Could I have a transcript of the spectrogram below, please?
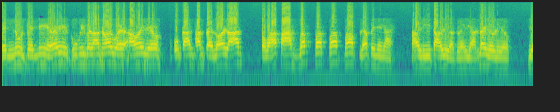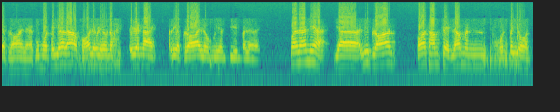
เป็นนู่นเป็นนี่เฮ้ยกูมีเวลาน้อยเว้ยเอาให้เร็วโครงการพันแปดร้อยล้านสวาปามวับวับวับวับแล้วเป็นยังไง ตาลีตาเหลือกเลย อยากได้เร็วๆเรียบร้อยแล้วกูหมดไปเยอะแล้ว ขอเร็วๆหน่อยเป็นยังไง เรียบร้อยลงเรียนจีนไปเลย เพราะนั้นเนี่ย อย่ารีบร้อนพอทำเสร็จแล้วมันผลประโยชน์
